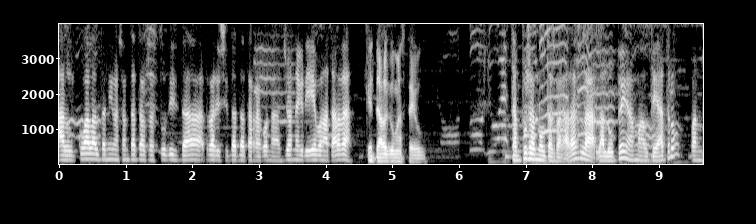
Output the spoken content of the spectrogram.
al qual el tenim assentat als estudis de Radio Ciutat de Tarragona. Joan Negrier, bona tarda. Què tal, com esteu? T'han posat moltes vegades la, la Lupe amb el teatre quan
